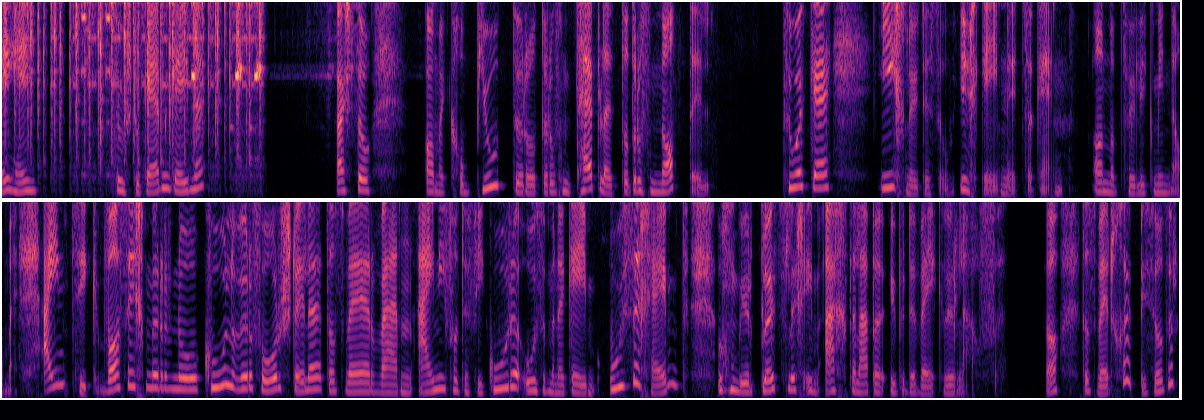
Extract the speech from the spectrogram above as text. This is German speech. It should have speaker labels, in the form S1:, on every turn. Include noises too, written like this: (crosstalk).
S1: Hey, hey, tust du gerne gamen? Weißt du, so am Computer oder auf dem Tablet oder auf dem Nattel? Zugeben, ich nicht so. Ich game nicht so gern. Anna Zöllig mein Name. Einzig, was ich mir noch cool würde vorstellen das wäre, wenn eine der Figuren aus einem Game rauskommt und mir plötzlich im echten Leben über den Weg laufen Ja, das wäre doch etwas, oder?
